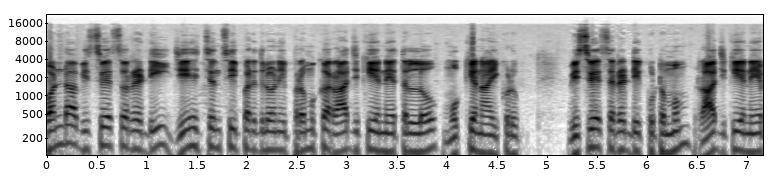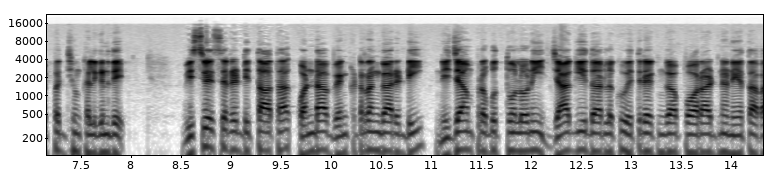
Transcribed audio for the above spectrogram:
కొండా విశ్వేశ్వరరెడ్డి జీహెచ్ఎంసీ పరిధిలోని ప్రముఖ రాజకీయ నేతల్లో ముఖ్య నాయకుడు. విశ్వేశ్వరరెడ్డి కుటుంబం రాజకీయ నేపథ్యం కలిగినదే. విశ్వేశ్వరరెడ్డి తాత కొండా వెంకటరంగారెడ్డి నిజాం ప్రభుత్వంలోని జాగీదారులకు వ్యతిరేకంగా పోరాడిన నేత.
